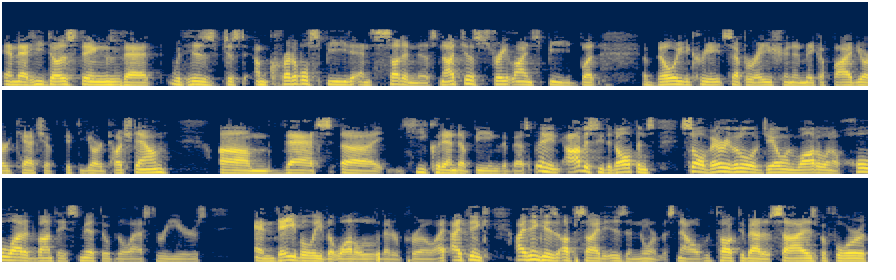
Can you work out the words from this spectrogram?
and that he does things that, with his just incredible speed and suddenness, not just straight line speed, but ability to create separation and make a five yard catch a 50 yard touchdown um, that uh, he could end up being the best. I mean, obviously, the Dolphins saw very little of Jaylen Waddle and a whole lot of DeVonta Smith over the last three years, and they believe that Waddle is a better pro. I, I think I think his upside is enormous. Now we've talked about his size before.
